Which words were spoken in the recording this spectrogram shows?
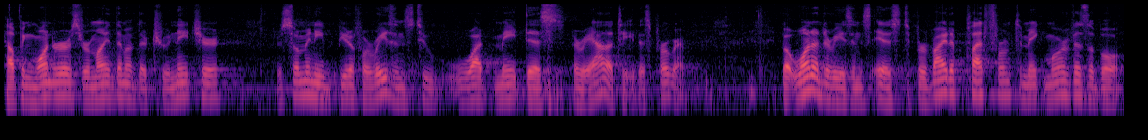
helping wanderers remind them of their true nature. There's so many beautiful reasons to what made this a reality, this program. But one of the reasons is to provide a platform to make more visible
